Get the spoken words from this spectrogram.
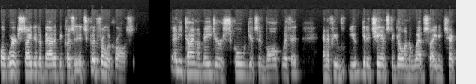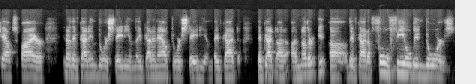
but we're excited about it because it's good for lacrosse. Anytime a major school gets involved with it, and if you you get a chance to go on the website and check out Spire, you know they've got indoor stadium, they've got an outdoor stadium, they've got they've got uh, another uh, they've got a full field indoors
